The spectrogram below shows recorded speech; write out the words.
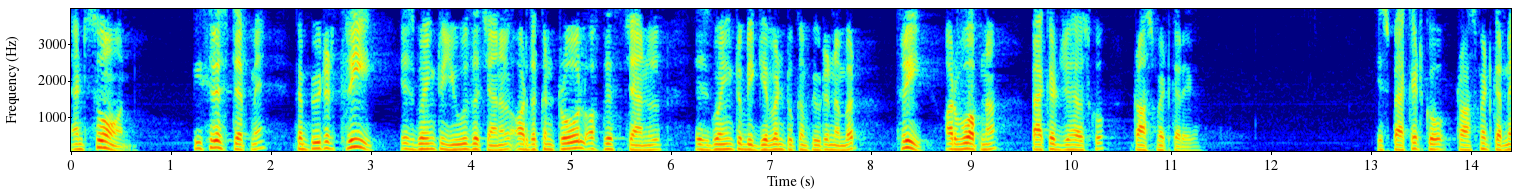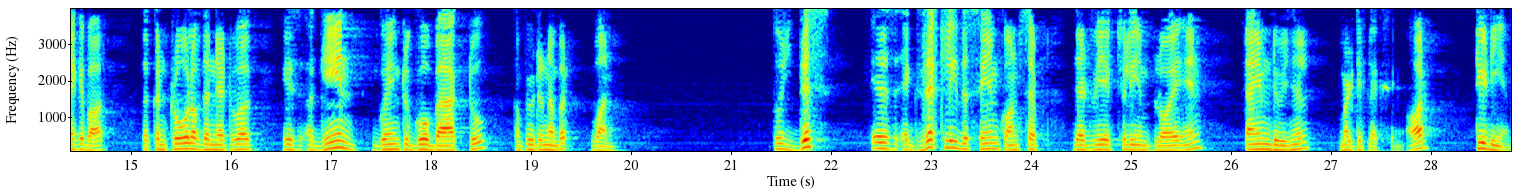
and so تیسرے اسٹیپ میں computer three is going to use the channel اور the control of this channel is going to be given to computer number three اور وہ اپنا پیکٹ جو ہے اس کو ٹرانسمٹ کرے گا اس پیکٹ کو ٹرانسمٹ کرنے کے بعد the control of the network is again going to go back to computer number one تو this is exactly the same concept that we actually employ in time divisional multiplexing اور ٹی ڈی ایم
